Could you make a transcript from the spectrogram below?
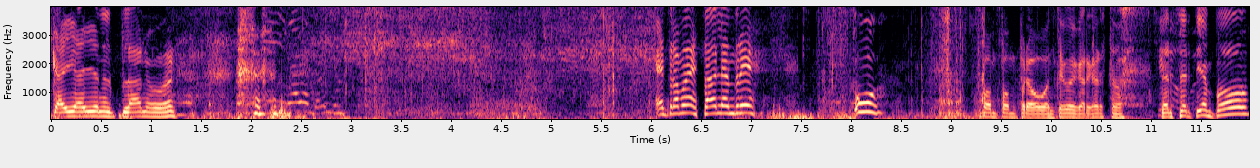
Caí ahí en el plano, weón. Entra más estable, Andrés. Uh. Pom pom pro, weón, tengo que cargar esta. Tercer tiempo.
